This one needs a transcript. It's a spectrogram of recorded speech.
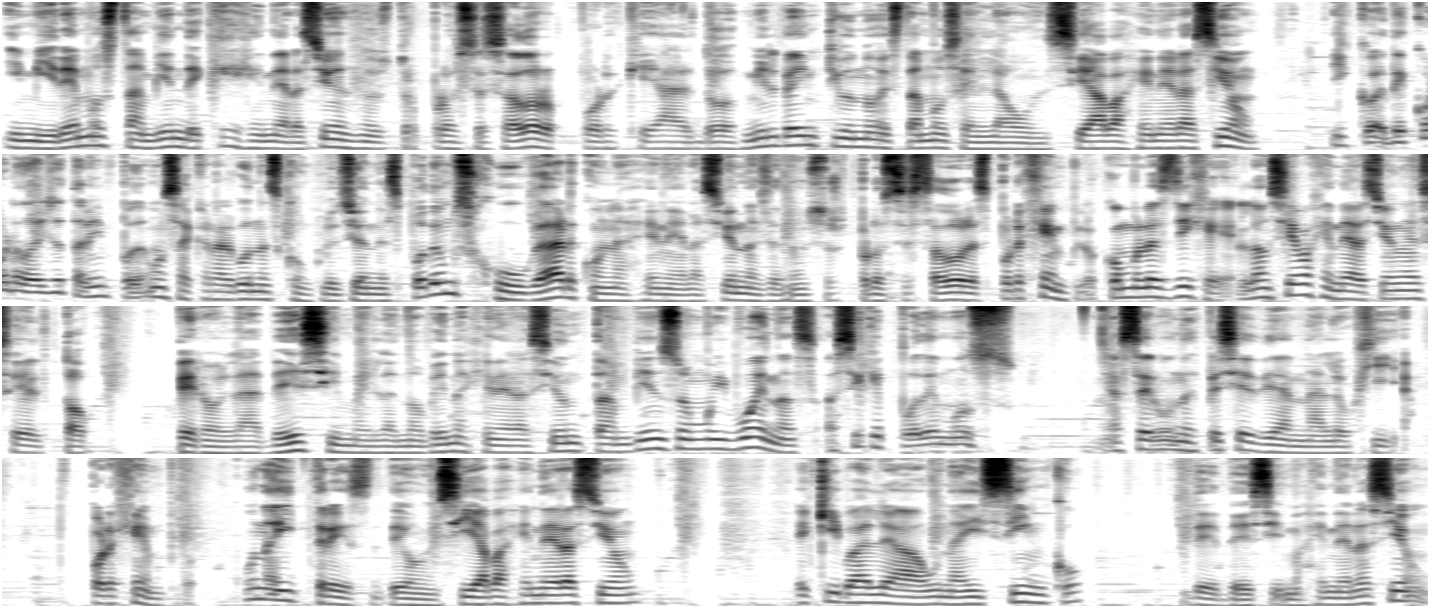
Y miremos también de qué generación es nuestro procesador, porque al 2021 estamos en la onceava generación. Y de acuerdo a ello también podemos sacar algunas conclusiones. Podemos jugar con las generaciones de nuestros procesadores. Por ejemplo, como les dije, la onceava generación es el top. Pero la décima y la novena generación también son muy buenas. Así que podemos hacer una especie de analogía. Por ejemplo, una i3 de onceava generación equivale a una i5 de décima generación.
